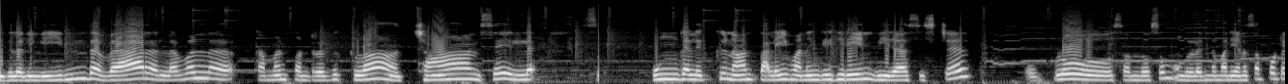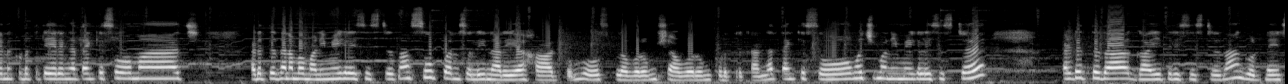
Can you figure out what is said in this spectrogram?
இதில் நீங்கள் இந்த வேற லெவலில் கமெண்ட் பண்ணுறதுக்கெலாம் சான்ஸே இல்லை. உங்களுக்கு நான் தலை வணங்குகிறேன் வீரா சிஸ்டர் அவ்வளோ சந்தோஷம். உங்களோட இந்த மாதிரியான சப்போர்ட் எனக்கு கொடுத்துட்டே இருங்க. தேங்க்யூ ஸோ மச் அடுத்தது நம்ம மணிமேகலை சிஸ்டர் தான். சூப்பர்னு சொல்லி நிறைய ஹார்ட்டும் ரோஸ் ஃப்ளவரும் ஷவரும் கொடுத்துருக்காங்க. Thank you so much Manimekalai sister அடுத்ததாக காயத்ரி சிஸ்டர் தான் குட் நைட்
